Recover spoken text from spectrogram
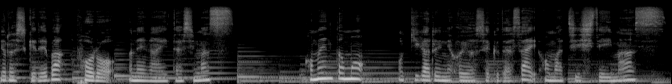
よろしければフォローお願いいたします。コメントもお気軽にお寄せください。お待ちしています。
